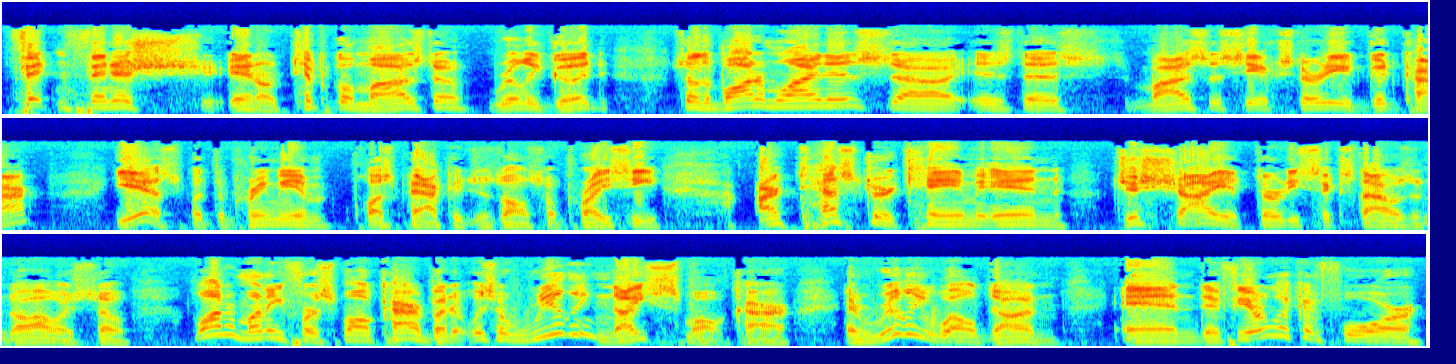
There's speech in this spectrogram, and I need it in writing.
fit and finish, you know, typical Mazda, really good. So the bottom line is, uh, is this Mazda CX-30 a good car? Yes, but the premium plus package is also pricey. Our tester came in just shy at thirty-six thousand dollars, so a lot of money for a small car. But it was a really nice small car and really well done. And if you're looking for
